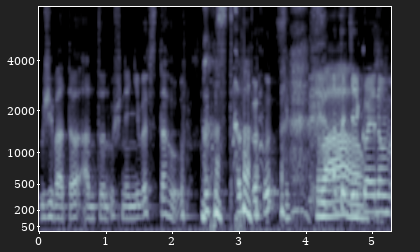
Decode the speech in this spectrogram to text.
uživatel Anton už není ve vztahu. Status. Wow. A teď jako jenom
